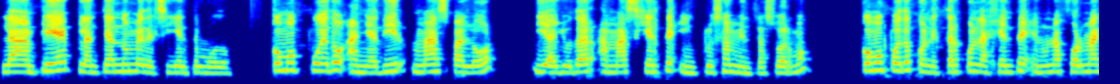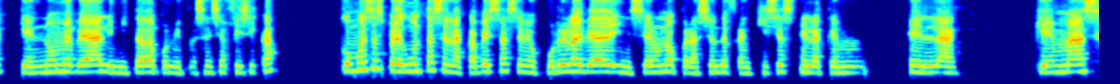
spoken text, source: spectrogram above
La amplié planteándome del siguiente modo. ¿Cómo puedo añadir más valor y ayudar a más gente incluso mientras duermo? ¿Cómo puedo conectar con la gente en una forma que no me vea limitada por mi presencia física? Como estas preguntas en la cabeza, se me ocurrió la idea de iniciar una operación de franquicias en la que, en la que más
